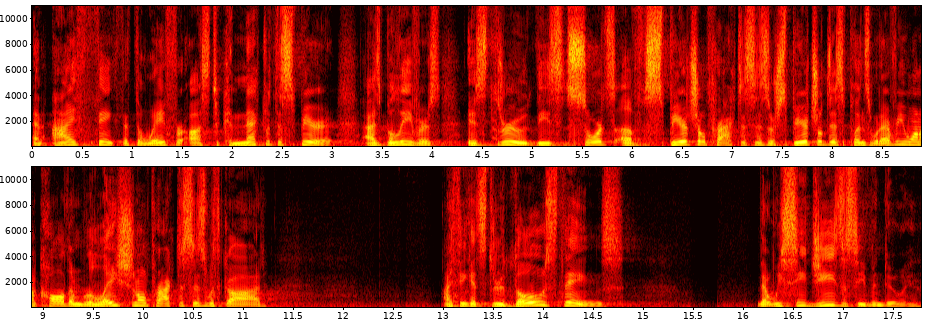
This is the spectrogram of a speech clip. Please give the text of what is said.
And I think that the way for us to connect with the Spirit as believers is through these sorts of spiritual practices or spiritual disciplines, whatever you want to call them, relational practices with God. I think it's through those things that we see Jesus even doing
